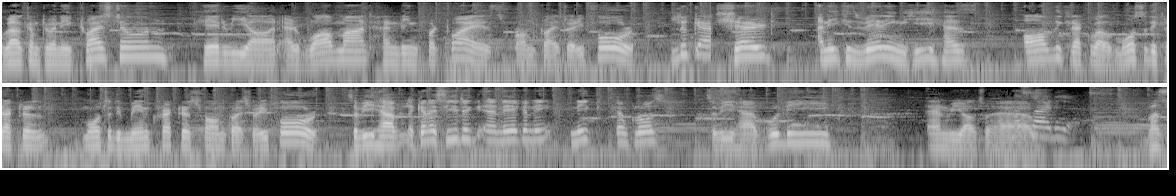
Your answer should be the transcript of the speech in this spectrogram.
Welcome to Anik Toy Tune. Here we are at Walmart hunting for toys from Toy Story 4. Look at shirt Anik is wearing. He has all the characters, well, most of the characters, most of the main characters from Toy Story 4. So we have, can I see it, Anik? Anik, Anik come close. So we have Woody, and we also have Buzz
